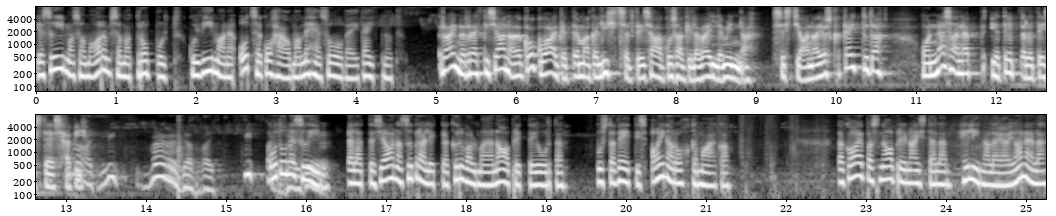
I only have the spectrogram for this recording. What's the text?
ja sõimas oma armsamat ropult, kui viimane otsekohe oma mehe soove ei täitnud. Rainar rääkis Jaanale kogu aeg, et temaga lihtsalt ei saa kusagile välja minna, sest Jaana ei oska käituda, on näsanäpp ja teeb talle teiste ees häbi kodune sõim peletas Jaana sõbralike kõrvalmaja naabrite juurde, kus ta veetis aina rohkem aega. ta kaebas naabrinaistele Helinale ja Janele,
